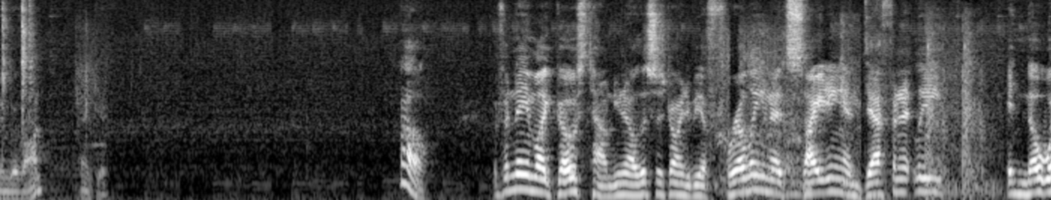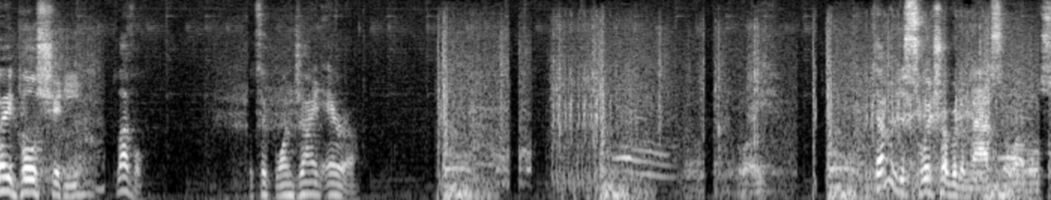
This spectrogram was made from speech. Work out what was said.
Can we move on? Thank you. Oh. With a name like Ghost Town, you know this is going to be a thrilling, exciting, and definitely in no way bullshitty level. Looks like one giant arrow. Boy. I'm tempted to switch over to master levels.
